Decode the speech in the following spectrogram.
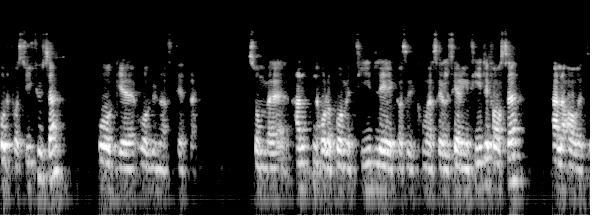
folk fra sykehuset og, og universitetet. Som enten holder på med tidlig kommersialisering i tidlig fase, eller har et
